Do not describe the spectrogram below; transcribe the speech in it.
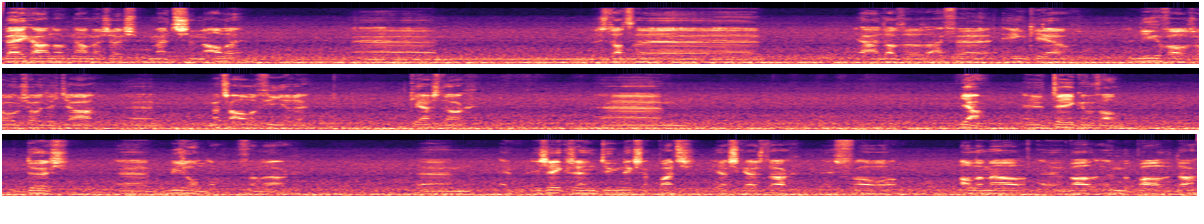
wij gaan ook naar mijn zus met z'n allen. Ehm, dus dat, uh, ja, dat we dat even één keer, in ieder geval sowieso dit jaar, uh, met z'n allen vieren. Kerstdag. Um, ja, in het teken van. Dus, uh, bijzonder vandaag. Um, in zekere zin natuurlijk niks aparts. Eerste kerstdag is voor allemaal wel een bepaalde dag.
